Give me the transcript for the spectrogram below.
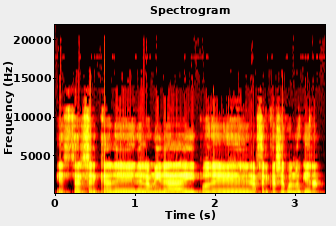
estar cerca de, la unidad y poder acercarse cuando quieran.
